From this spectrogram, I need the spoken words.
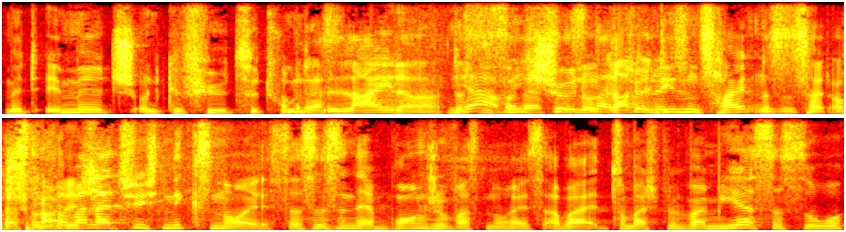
mit Image und Gefühl zu tun. Aber das- Leider. Das Ja, ist aber nicht das schön. ist und gerade in diesen Zeiten ist es halt auch Das ist aber schwierig. natürlich nichts Neues. Das ist in der Branche was Neues. Aber zum Beispiel bei mir ist es so,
